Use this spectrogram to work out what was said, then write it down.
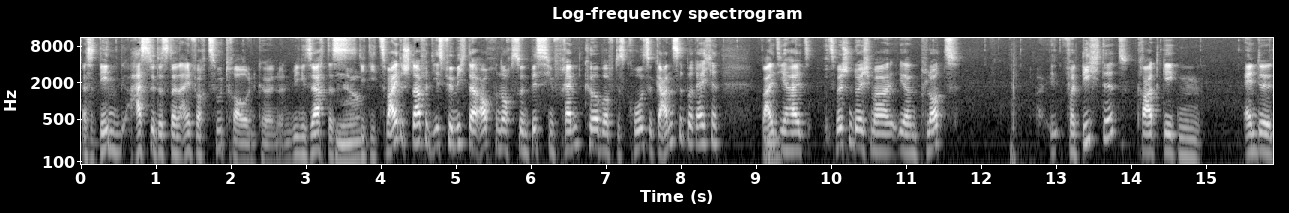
Also denen hast du das dann einfach zutrauen können. Und wie gesagt, das, Ja. die, die zweite Staffel, die ist für mich da auch noch so ein bisschen Fremdkörper auf das große Ganze berechnet, weil die halt zwischendurch mal ihren Plot verdichtet, gerade gegen Ende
